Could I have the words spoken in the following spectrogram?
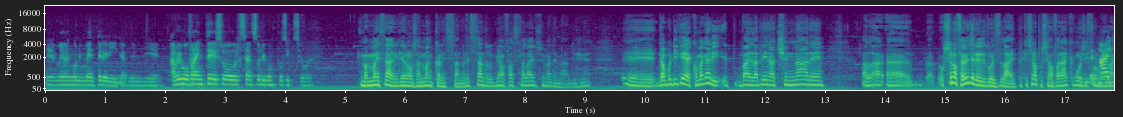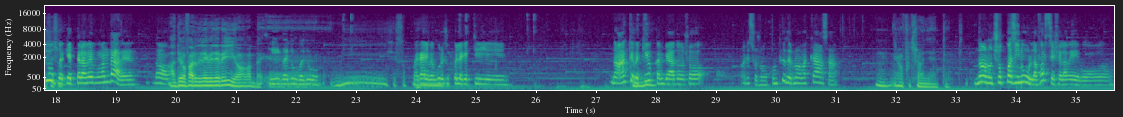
eh, mi vengono in mente le righe, quindi avevo frainteso il senso di composizione. Ma mai sa perché non lo sa manco Alessandro. Alessandro dobbiamo fare sta live sui matematici. eh. Eh, dopodiché, ecco, magari vale la pena accennare alla, eh, o se no fai vedere le tue slide, perché sennò possiamo fare anche come si forma Vai tu perché te l'avevo mandate? No? Ah, devo farle vedere io? Vabbè. Sì, vai tu, vai tu. eh, sto Magari vai pure su quelle che ti... No, anche perché io ho cambiato, c'ho... adesso ho un computer nuovo a casa. Mm, non funziona niente. No, non c'ho quasi nulla, forse ce l'avevo.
